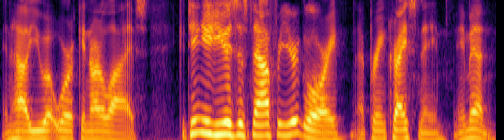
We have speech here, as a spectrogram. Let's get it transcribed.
and how you at work in our lives. Continue to use us now for your glory. I pray in Christ's name. Amen.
